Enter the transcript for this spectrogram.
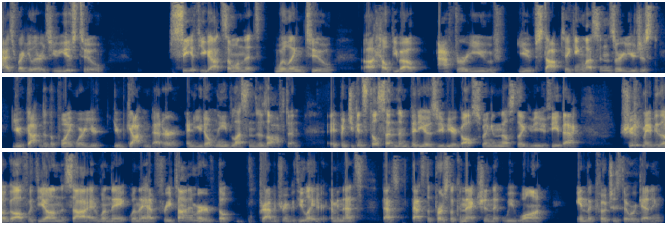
as regular as you used to, see if you got someone that's willing to uh, help you out after you've you've stopped taking lessons or you just you've gotten to the point where you're you've gotten better and you don't need lessons as often. It, eh, but you can still send them videos of your golf swing and they'll still give you feedback. Shoot, maybe they'll golf with you on the side when they when they have free time or they'll grab a drink with you later. I mean that's that's that's the personal connection that we want in the coaches that we're getting.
